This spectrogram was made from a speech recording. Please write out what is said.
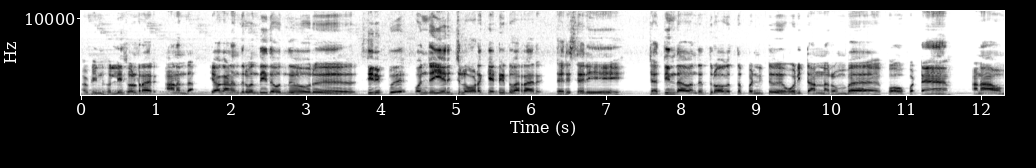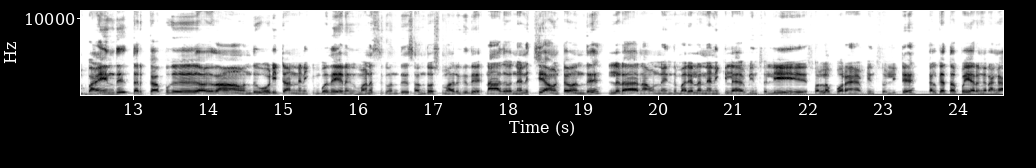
அப்படின்னு சொல்லி சொல்கிறாரு ஆனந்தா. யோகானந்தர் வந்து இதை வந்து ஒரு சிரிப்பு கொஞ்சம் எரிச்சலோட கேட்டுக்கிட்டு வர்றாரு. சரி சரி. ஜத்திந்தா வந்து துரோகத்தை பண்ணிட்டு ஓடிட்டான்னு நான் ரொம்ப கோவப்பட்டேன். ஆனால் அவன் பயந்து தற்காப்புக்கு தான் வந்து ஓடிட்டான்னு நினைக்கும் போது எனக்கு மனசுக்கு வந்து சந்தோஷமா இருக்குது. நான் அதை நினச்சி அவன்கிட்ட வந்து இல்லைடா நான் உன்னை இந்த மாதிரி எல்லாம் நினைக்கல அப்படின்னு சொல்லி சொல்ல போகிறேன் அப்படின்னு சொல்லிட்டு கல்கத்தா போய் இறங்குறாங்க.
